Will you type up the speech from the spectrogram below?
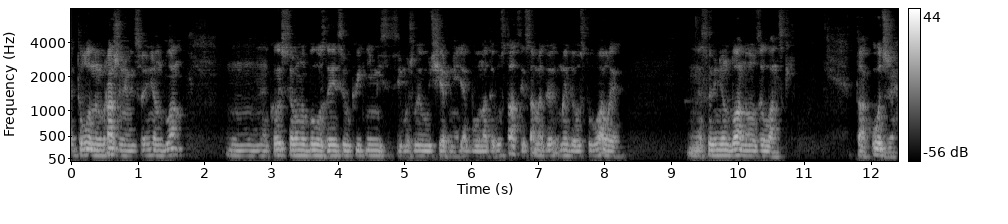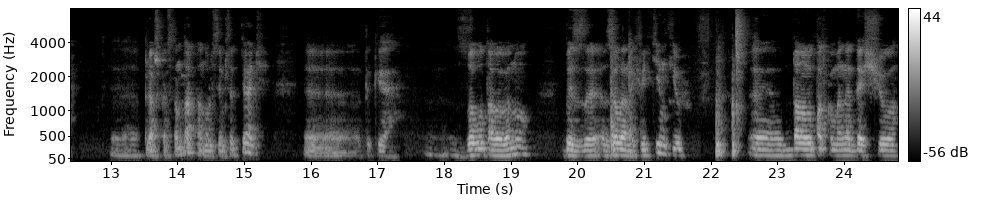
еталонним враженням від Sauvignon Blanc. Колись це воно було, здається, у квітні місяці, можливо, у червні. Я був на дегустації, саме де ми дегустували Sauvignon Blanc новозеландський. Так, отже, е, пляшка стандартна 0,75. е, Таке е, золотаве вино без зелених відтінків. В даному випадку мене дещо,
